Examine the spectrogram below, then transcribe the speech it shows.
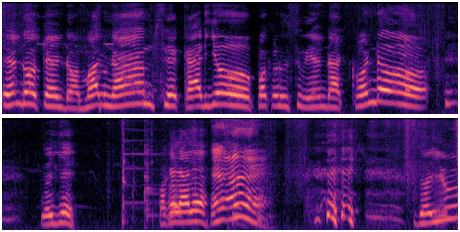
એંડો કેંડો મારું નામ છે કાઢ્યો પકડું છું એંડા કોંડો. જોઈએ પકડા લે. જોયું?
